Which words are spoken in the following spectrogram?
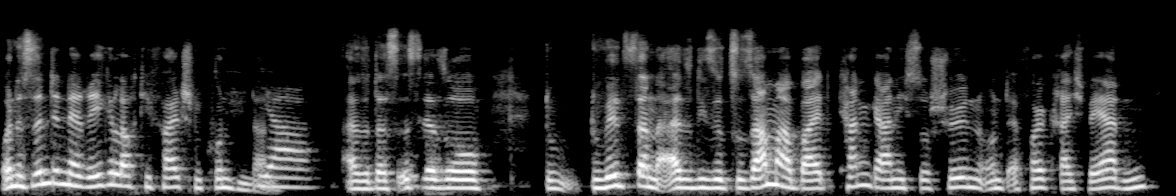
und es sind in der Regel auch die falschen Kunden dann. Ja. Also das ist ja so, du, du willst dann, also diese Zusammenarbeit kann gar nicht so schön und erfolgreich werden,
